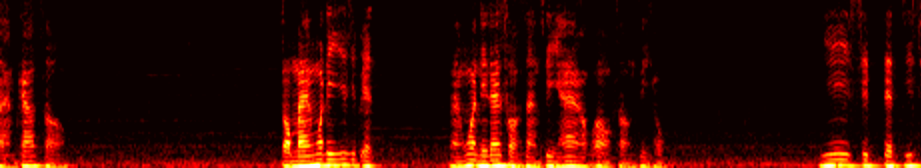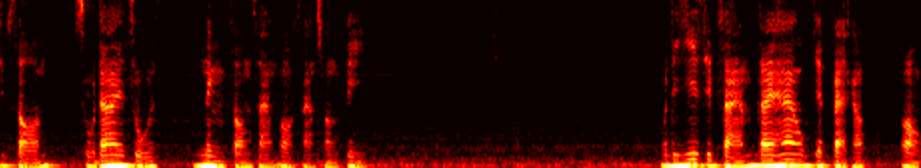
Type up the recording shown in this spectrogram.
สามเก้าสองต่อมางวันที่ยี่สิบเอ็ดงวันนี้ได้สองสามสี่ห้าครับออกสองสี่หก ยี่สิบเอ็ดยี่สิบสองสูได้ศูนย์หนึ่งสองสามออกสามสองสี่วันที่ยี่สิบสามได้ห้าหกเจ็ดแปดครับ ออก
